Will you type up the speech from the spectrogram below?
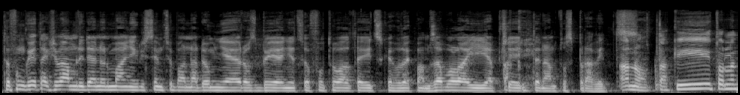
to funguje tak, že vám lidé normálně, když se jim třeba na domě rozbije něco fotovoltaického, tak vám zavolají a přijeďte nám to spravit. Ano, taky tohle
